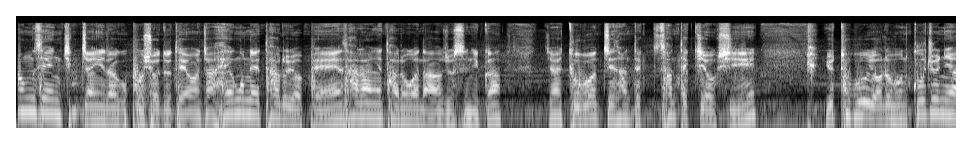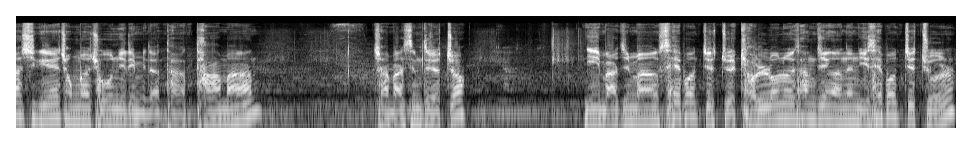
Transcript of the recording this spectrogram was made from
평생 직장이라고 보셔도 돼요. 자, 행운의 타로 옆에 사랑의 타로가 나와줬으니까 자, 두 번째 선택 선택지 역시 유튜브 여러분 꾸준히 하시기에 정말 좋은 일입니다. 다, 다만 자 말씀드렸죠? 이 마지막 세 번째 줄 결론을 상징하는 이 세 번째 줄.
